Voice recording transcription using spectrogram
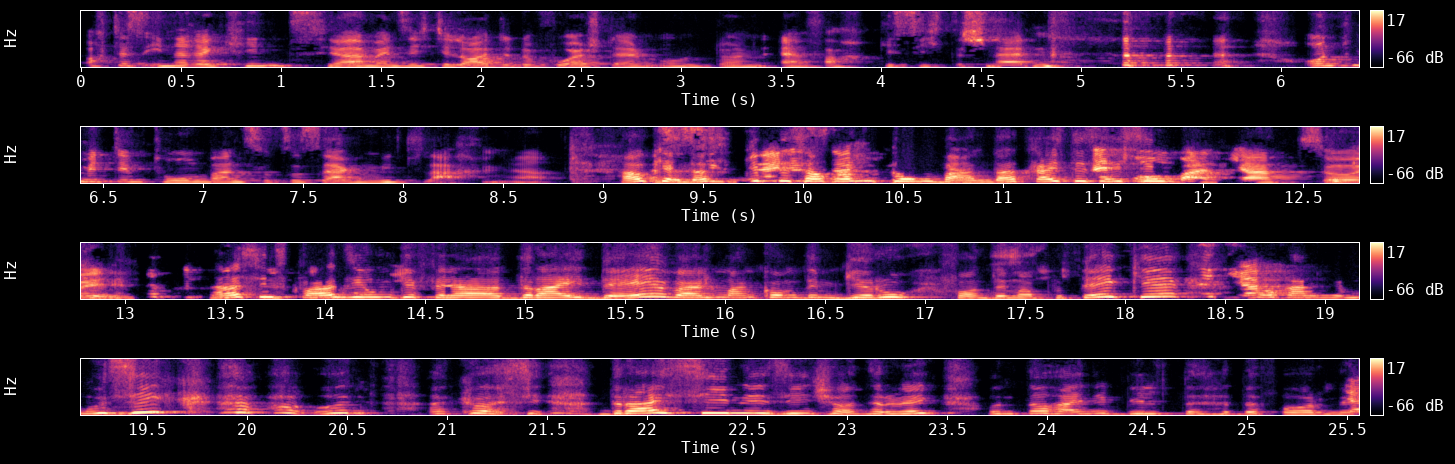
auch das innere Kind, ja, wenn sich die Leute da vorstellen und dann einfach Gesichter schneiden. und mit dem Tonband sozusagen mitlachen. Ja. Okay, also das gibt es auch ein Tonband. Das heißt, es ein ist Tonband, ja, sorry. Okay. Das ist quasi ungefähr 3D, weil man kommt dem Geruch von der Apotheke, ja. noch eine Musik und quasi drei Sinne sind schon weg und noch ein Bild da vorne. Ja,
